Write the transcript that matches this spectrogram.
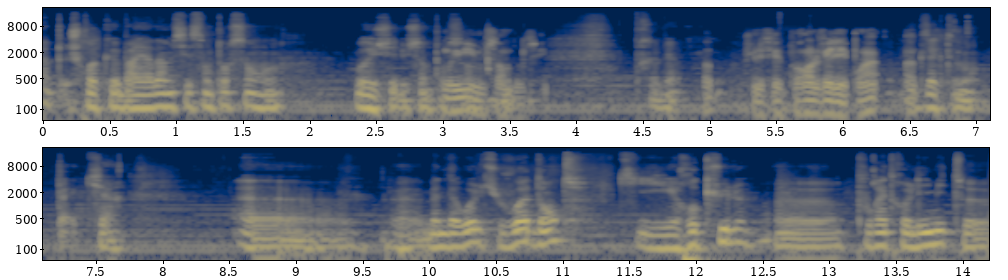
Hop, je crois que barrière d'âme c'est 100%. hein. Oui, c'est du 100%. Oui, il me semble aussi. Très bien, Hop, je l'ai fait pour enlever les points. Hop. exactement. Tac. Euh, euh, Mendawal, tu vois Dante qui recule euh, pour être limite euh,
